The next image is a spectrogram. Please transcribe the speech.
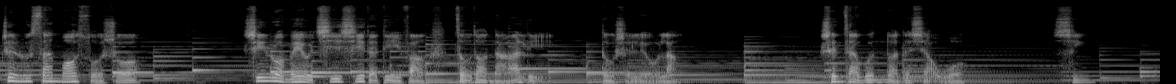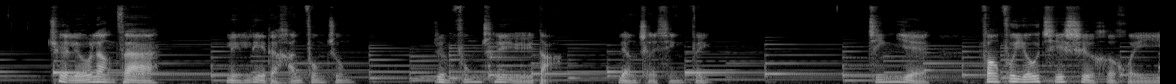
正如三毛所说：“心若没有栖息的地方，走到哪里都是流浪。”身在温暖的小窝，心。却流浪在凛冽的寒风中，任风吹雨打，凉彻心扉。今夜仿佛尤其适合回忆。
